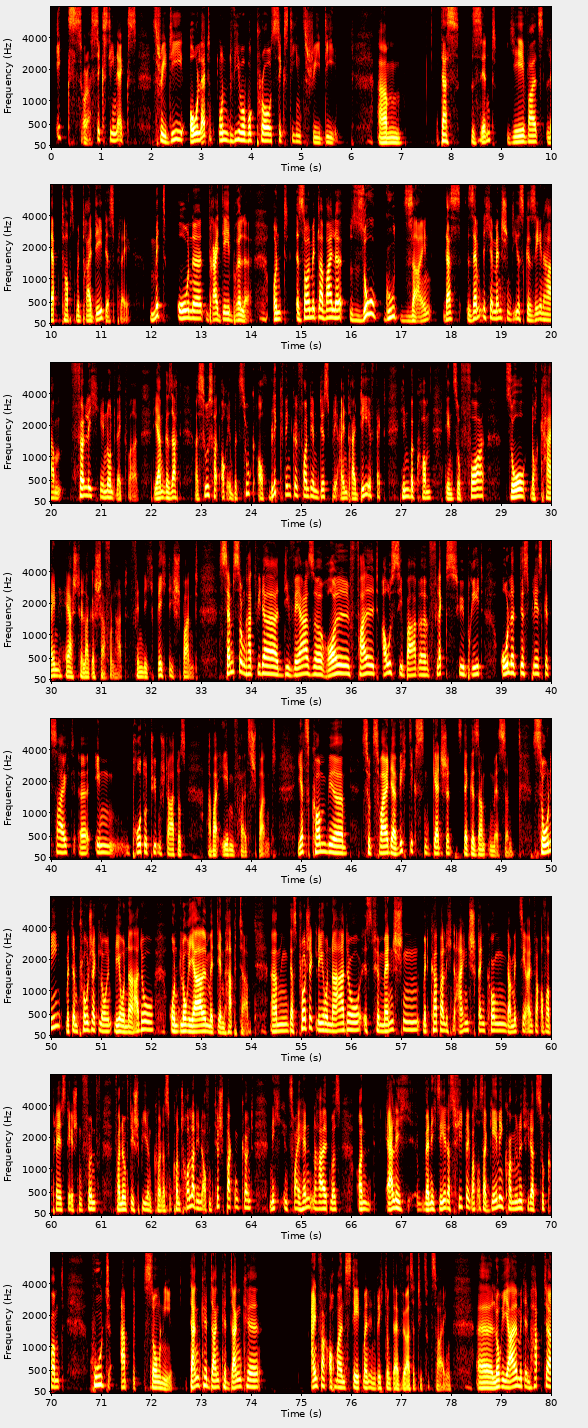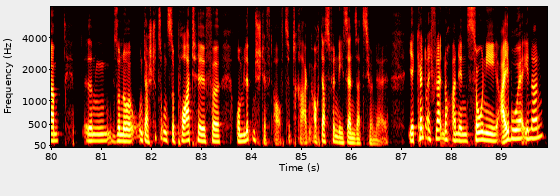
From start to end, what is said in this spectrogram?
X oder 16X 3D OLED und VivoBook Pro 16 3D. Ähm, das sind jeweils Laptops mit 3D-Display. Mit ohne 3D-Brille. Und es soll mittlerweile so gut sein, dass sämtliche Menschen, die es gesehen haben, völlig hin und weg waren. Die haben gesagt, Asus hat auch in Bezug auf Blickwinkel von dem Display einen 3D-Effekt hinbekommen, den zuvor so noch kein Hersteller geschaffen hat. Finde ich richtig spannend. Samsung hat wieder diverse Roll-, Falt-, ausziehbare Flex-Hybrid OLED-Displays gezeigt äh, im Prototypenstatus, aber ebenfalls spannend. Jetzt kommen wir zu zwei der wichtigsten Gadgets der gesamten Messe. Sony mit dem Project Leonardo und L'Oreal mit dem Hapta. Ähm, das Project Leonardo ist für Menschen mit körperlichen Einschränkungen, damit sie einfach auf der PlayStation 5 vernünftig spielen können. Das ist ein Controller, den ihr auf den Tisch packen könnt, nicht in zwei Händen halten müsst. Und ehrlich, wenn ich sehe, das Feedback, was aus der Gaming-Community dazu kommt, Hut ab Sony. Danke, danke, danke einfach auch mal ein Statement in Richtung Diversity zu zeigen. Äh, L'Oreal mit dem Hapta ähm, so eine Unterstützung und Supporthilfe, um Lippenstift aufzutragen. Auch das finde ich sensationell. Ihr könnt euch vielleicht noch an den Sony Aibo erinnern.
